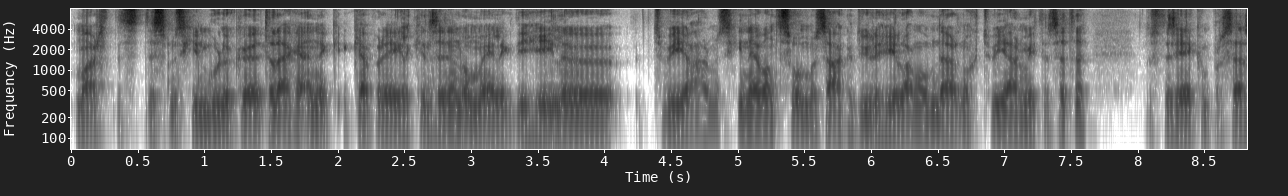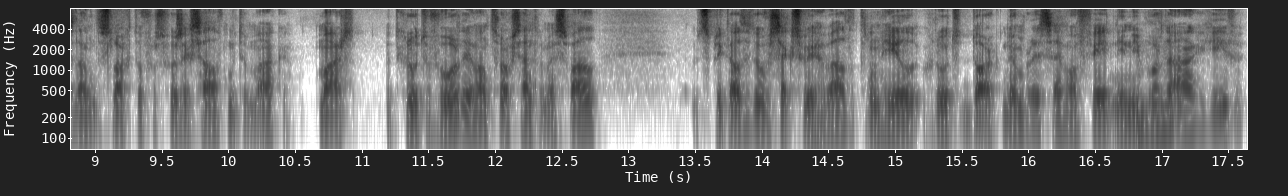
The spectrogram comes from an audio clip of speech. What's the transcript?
Maar het is, het is, misschien moeilijk uit te leggen en ik, ik heb er eigenlijk geen zin in om eigenlijk die hele twee jaar misschien, hè, want sommige zaken duren heel lang om daar nog twee jaar mee te zitten. Dus het is eigenlijk een proces dat de slachtoffers voor zichzelf moeten maken. Maar het grote voordeel van het zorgcentrum is wel, het spreekt altijd over seksueel geweld, dat er een heel groot dark number is hè, van feiten die niet worden mhm. aangegeven.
